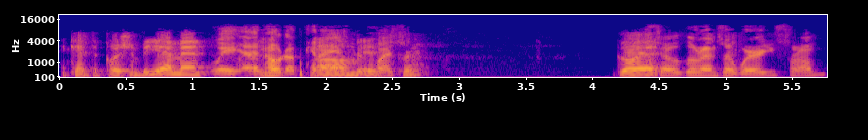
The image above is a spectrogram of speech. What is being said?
and kept it pushing. But yeah, man. Wait, and hold up. Can I ask um, a question? Go ahead. So Lorenzo, where are you from?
